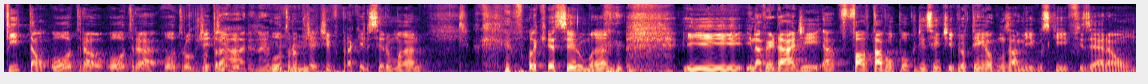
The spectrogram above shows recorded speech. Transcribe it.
fitam outra outra outro objetivo área, né? outro objetivo para aquele ser humano. Eu falo que é ser humano. E, e, na verdade, faltava um pouco de incentivo. Eu tenho alguns amigos que fizeram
